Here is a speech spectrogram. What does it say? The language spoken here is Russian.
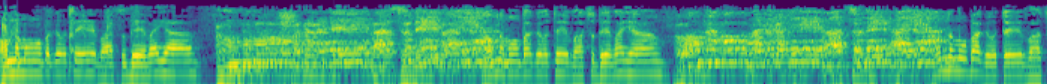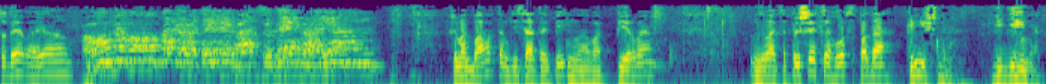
Ом намо Бхагавате Васудевая. Ом намо Бхагавате Васудевая. Ом намо Бхагавате Васудевая. Шримад Бхагаватам, 10 песня, глава 1. Называется «Пришествие Господа Кришны». Видение.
